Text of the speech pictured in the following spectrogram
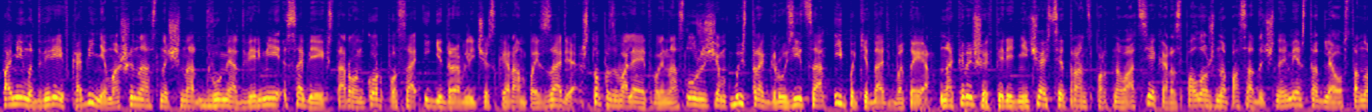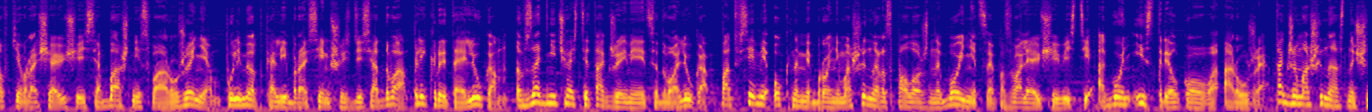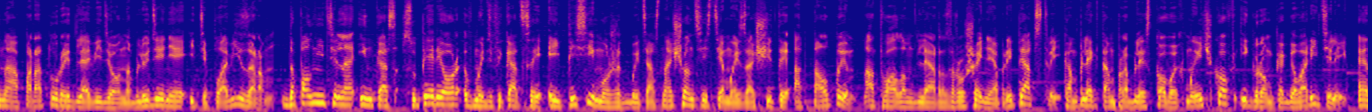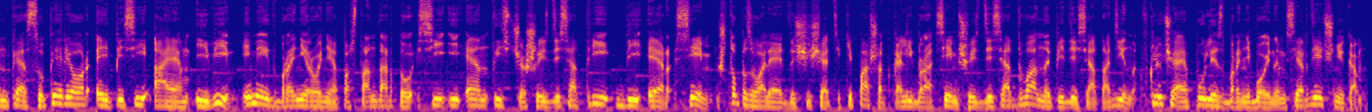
Помимо дверей в кабине, машина оснащена двумя дверьми с обеих сторон корпуса и гидравлической рампой сзади, что позволяет военнослужащим быстро грузиться и покидать БТР. На крыше в передней части транспортного отсека расположено посадочное место для установки вращающейся башни с вооружением, пулемет калибра 7,62, прикрытая люком. В задней части также имеется два люка. Под всеми окнами бронемашины расположены бойницы, позволяющие вести огонь и стрелкового оружия. Также машина оснащена аппаратурой для видеонаблюдения и тепловизором. Дополнительно Incas Superior в модификации APC может быть оснащен системой защиты от толпы, отвалом для разрушения препятствий, комплектом проблесковых маячков и громкоговорителей. NK Superior APC IMEV имеет бронирование по стандарту CEN 1063BR7, что позволяет защищать экипаж от калибра 7,62 на 51, включая пули с бронебойным сердечником,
